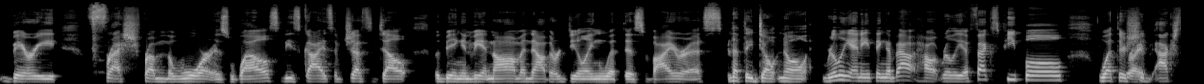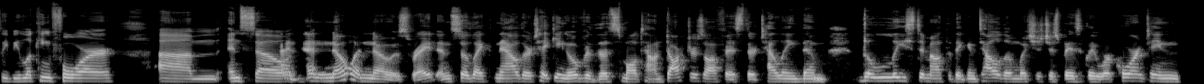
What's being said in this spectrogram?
very fresh from the war as well. So these guys have just dealt with being in Vietnam and now they're dealing with this virus that they don't know really anything about, how it really affects people, what they Right. should actually be looking for. Um, and so and, and no one knows, right? And so, like now, they're taking over the small town doctor's office. They're telling them the least amount that they can tell them, which is just basically we're quarantining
